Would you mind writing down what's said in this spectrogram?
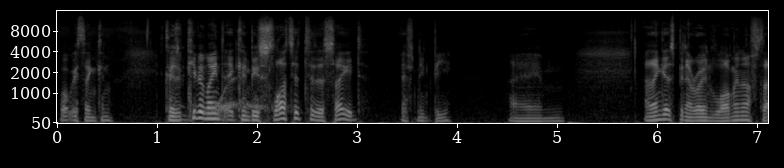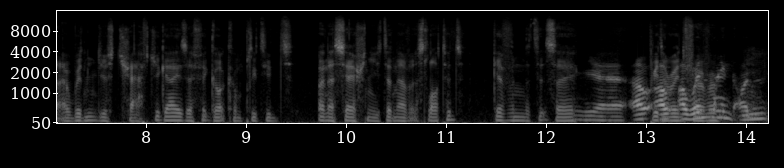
What we thinking? Because keep in mind it can be slotted to the side if need be. Um, I think it's been around long enough that I wouldn't just shaft you guys if it got completed on a session you didn't have it slotted, given that it's a yeah, I, I, I wouldn't forever. mind un,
